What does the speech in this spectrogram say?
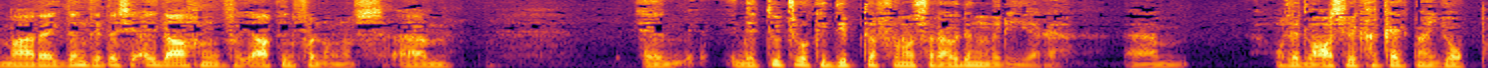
maar ek dink dit is die uitdaging vir elkeen van ons. Ehm um, en, en dit toets ook die diepte van ons verhouding met die Here. Ehm um, ons het laasweek gekyk na Job,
